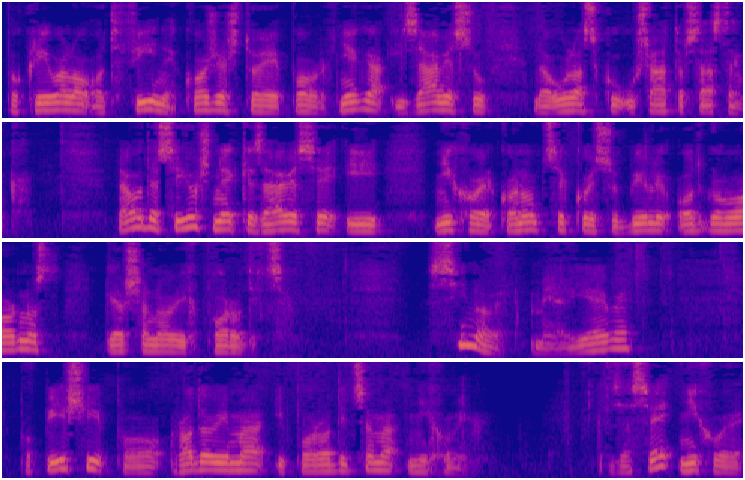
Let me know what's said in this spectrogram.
pokrivalo od fine kože što je povrh njega i zavjesu na ulasku u šator sastanka. Navode se još neke zavjese i njihove konopce koji su bili odgovornost Geršanovih porodica. Sinove Merijeve popiši po rodovima i porodicama njihovim. Za sve njihove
